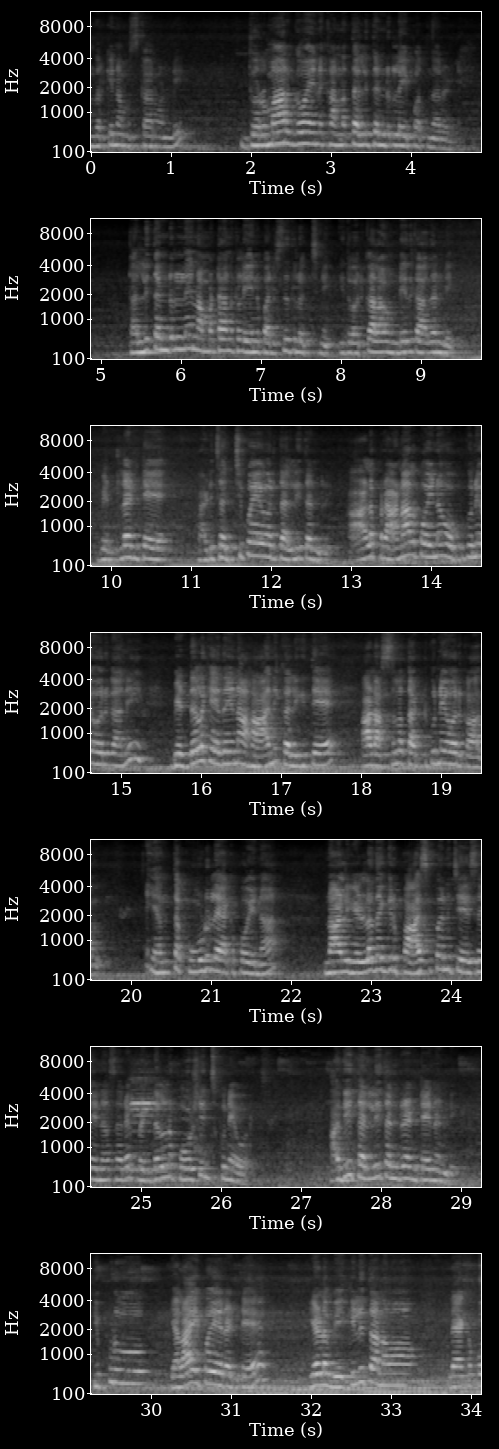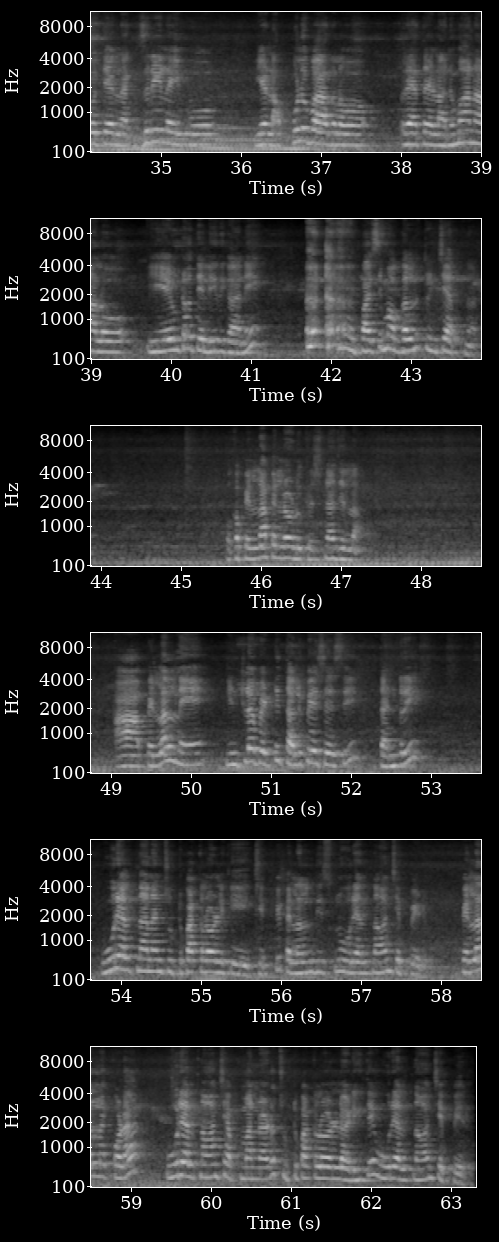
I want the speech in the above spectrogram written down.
అందరికీ నమస్కారం అండి. దుర్మార్గమైన కన్న తల్లిదండ్రులు అయిపోతున్నారండి. తల్లిదండ్రులనే నమ్మటానికి లేని పరిస్థితులు వచ్చినాయి. ఇదివరకు అలా ఉండేది కాదండి. బిడ్డలంటే పడి చచ్చిపోయేవారు తల్లిదండ్రి. వాళ్ళ ప్రాణాలు పోయినా ఒప్పుకునేవారు కానీ బిడ్డలకు ఏదైనా హాని కలిగితే వాళ్ళు అస్సలు తట్టుకునేవారు కాదు. ఎంత కూడు లేకపోయినా నాలుగు ఇళ్ళ దగ్గర పాసి పని చేసైనా సరే బిడ్డలను పోషించుకునేవారు. అది తల్లిదండ్రి అంటేనండి. ఇప్పుడు ఎలా అయిపోయారంటే వీళ్ళ వెకిలితనం లేకపోతే లగ్జరీ లైఫ్ వీళ్ళ అప్పుల బాధలు లేకపోతే వీళ్ళ అనుమానాలు ఏమిటో తెలియదు కానీ పసి మొగ్గలను తుంచేస్తున్నారు. ఒక పిల్ల పిల్లోడు కృష్ణా జిల్లా. ఆ పిల్లల్ని ఇంట్లో పెట్టి తలుపేసేసి తండ్రి ఊరు వెళ్తున్నానని చుట్టుపక్కల వాళ్ళకి చెప్పి పిల్లల్ని తీసుకుని ఊరు వెళ్తున్నామని చెప్పాడు. పిల్లలకు కూడా ఊరు వెళ్తున్నామని చెప్పమన్నాడు. చుట్టుపక్కల వాళ్ళు అడిగితే ఊరు వెళ్తున్నామని చెప్పారు.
